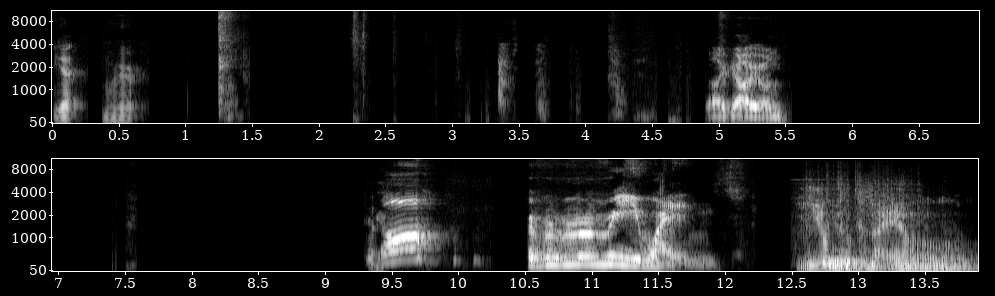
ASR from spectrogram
Yeah, we're here. I carry on. Oh, Rewind. You fail.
